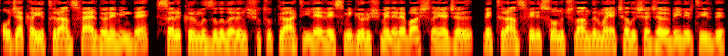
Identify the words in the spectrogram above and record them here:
Ocak ayı transfer döneminde, Sarı Kırmızılıların Stuttgart ile resmi görüşmelere başlayacağı ve transferi sonuçlandırmaya çalışacağı belirtildi.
